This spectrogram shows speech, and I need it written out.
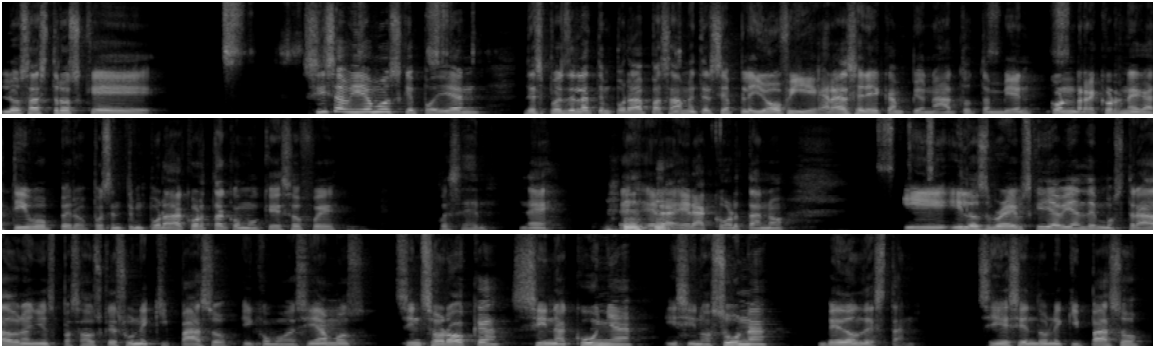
Los Astros que sí sabíamos que podían, después de la temporada pasada, meterse a playoff y llegar a la serie de campeonato también, con récord negativo, pero pues en temporada corta como que eso fue, pues, eh, e, era, era corta, ¿no? Y, y, los Braves que ya habían demostrado en años pasados que es un equipazo. Y como decíamos, sin Soroka, sin Acuña y sin Osuna, ve dónde están. Sigue siendo un equipazo.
